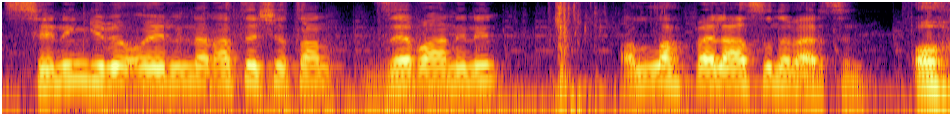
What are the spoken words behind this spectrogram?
Senin gibi o elinden ateş atan zebaninin Allah belasını versin. Oh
